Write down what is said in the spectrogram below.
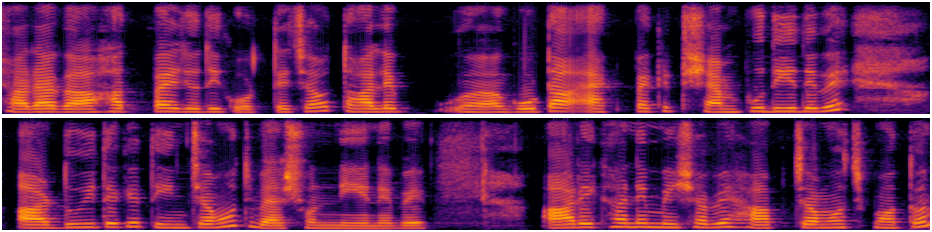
সারা গা, হাত পায়ে যদি করতে চাও, তাহলে গোটা এক প্যাকেট শ্যাম্পু দিয়ে দেবে আর দুই থেকে তিন চামচ বেসন নিয়ে নেবে। আর এখানে মেশাবে হাফ চামচ মতন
